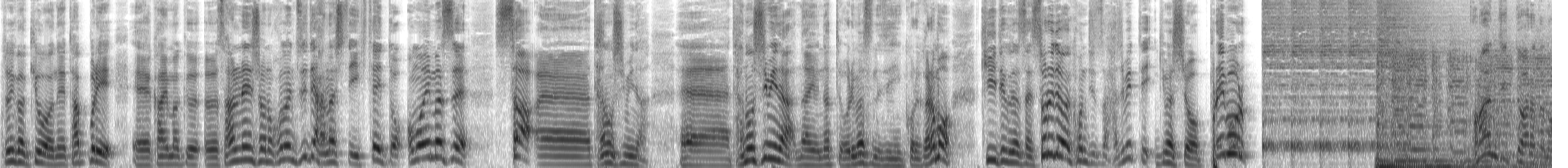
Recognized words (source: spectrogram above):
とにかく今日はね、たっぷり、えー、開幕3連勝のことについて話していきたいと思います。さあ、えー、楽しみな、えーえー、楽しみな内容になっておりますので、ぜひこれからも聞いてください。それでは本日始めていきましょう。プレイボールトランジット新たの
